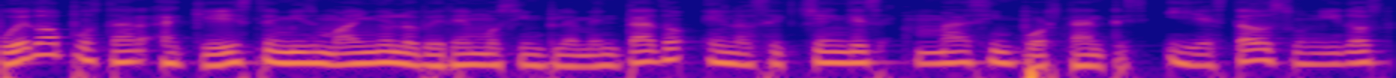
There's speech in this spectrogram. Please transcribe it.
puedo apostar a que este mismo año lo veremos implementado en los exchanges más importantes y Estados Unidos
